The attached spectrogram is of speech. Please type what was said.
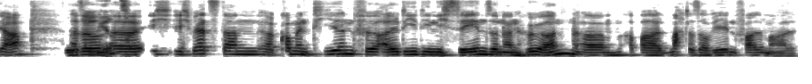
Ja, also äh, ich, ich werde es dann äh, kommentieren für all die, die nicht sehen, sondern hören, ähm, aber mach das auf jeden Fall mal.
